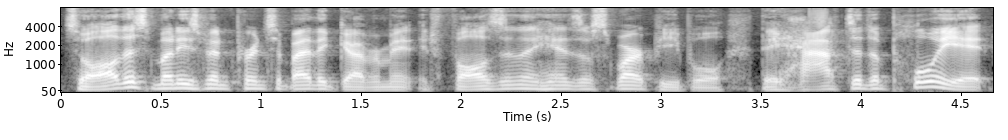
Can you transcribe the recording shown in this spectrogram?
So all this money's been printed by the government. It falls in the hands of smart people. They have to deploy it.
